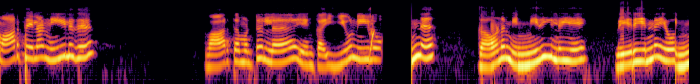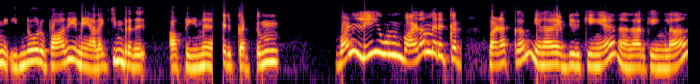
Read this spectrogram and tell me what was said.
வார்த்தையெல்லாம் நீளுது. வார்த்தை மட்டும் இல்ல என் கையும் நீளும். என்ன? கவனம் என் மீது இல்லையே. வேறு என்னையோ இன்னொரு பாதி என்னை அழைக்கின்றது அப்படின்னு இருக்கட்டும். வள்ளி உன் வளம் இருக்கட்டும் வணக்கம். எல்லாரும் எப்படி இருக்கீங்க? நல்லா இருக்கீங்களா?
